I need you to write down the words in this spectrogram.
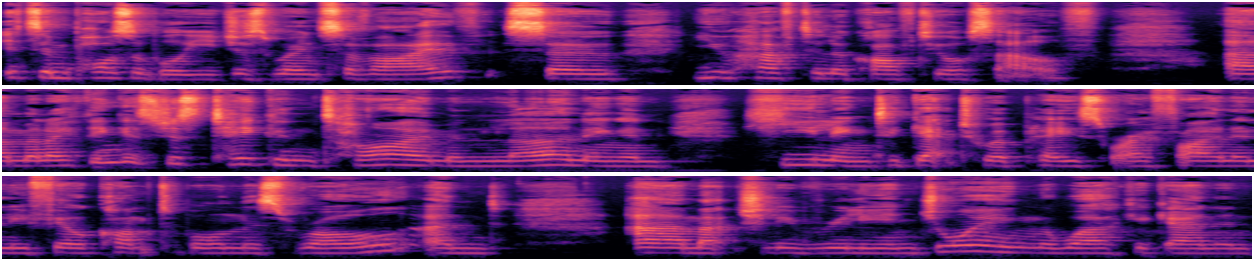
it's impossible. You just won't survive. So you have to look after yourself um, and I think it's just taken time and learning and healing to get to a place where I finally feel comfortable in this role and am actually really enjoying the work again and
